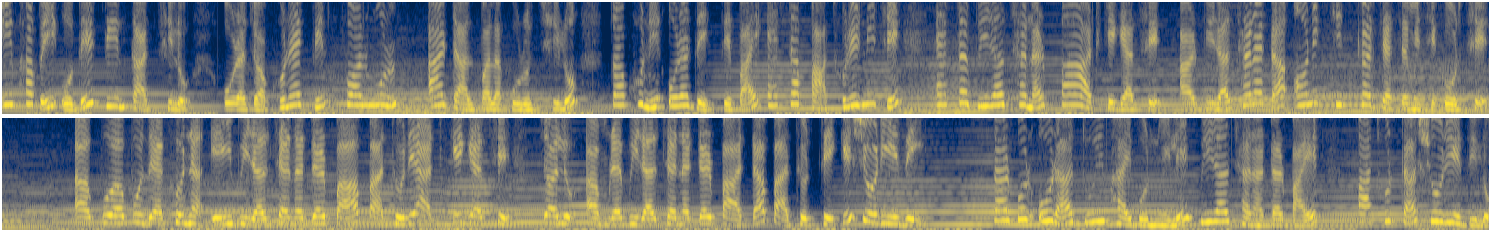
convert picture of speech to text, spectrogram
এভাবেই ওদের দিন কাটছিল। ওরা যখন একদিন ফলমূল আর ডালপালা কুড়োচ্ছিল, তখনই ওরা দেখতে পায় একটা পাথরের নিচে একটা বিড়াল ছানার পা আটকে গেছে আর বিড়াল ছানাটা অনেক চিৎকার চেঁচামেচি করছে। আপু আপু, দেখো না, এই বিড়াল ছানাটার পা পাথরে আটকে গেছে। চলো আমরা বিড়াল ছানাটার পাটা পাথর থেকে সরিয়ে দেই। তারপর ওরা দুই ভাই বোন মিলে বিড়াল ছানাটার পায়ের পাথরটা সরিয়ে দিল।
